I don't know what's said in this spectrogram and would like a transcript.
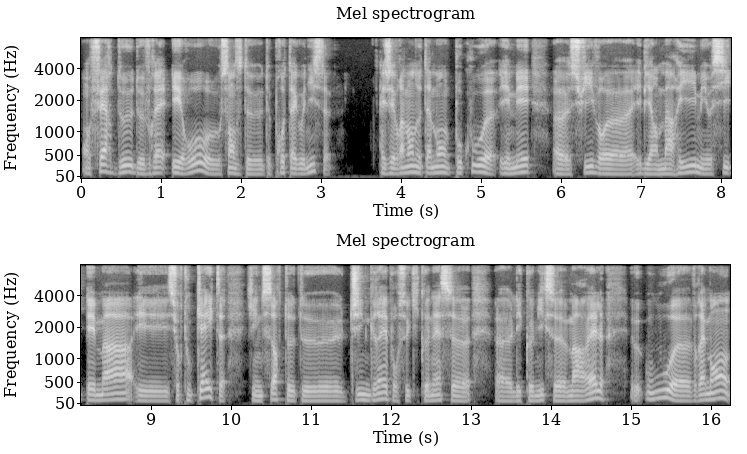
en faire d'eux de vrais héros au sens de, protagonistes j'ai vraiment notamment beaucoup euh, aimé euh, suivre euh, eh bien Marie, mais aussi Emma et surtout Kate, qui est une sorte de Jean Grey pour ceux qui connaissent les comics Marvel, où vraiment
